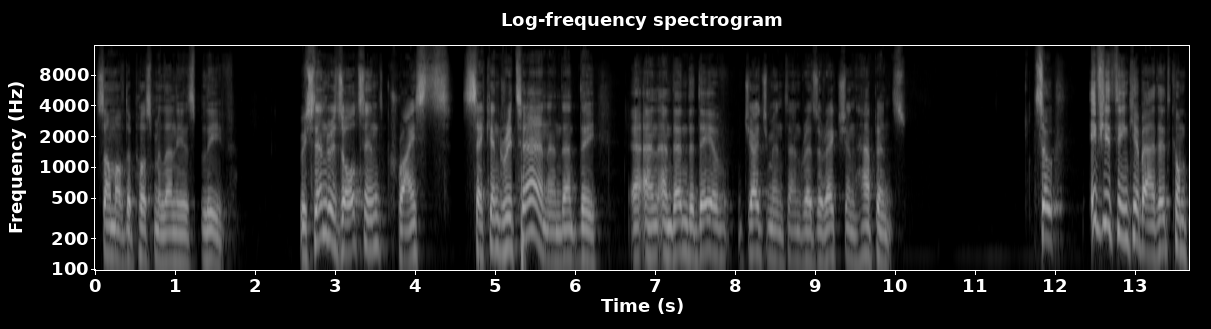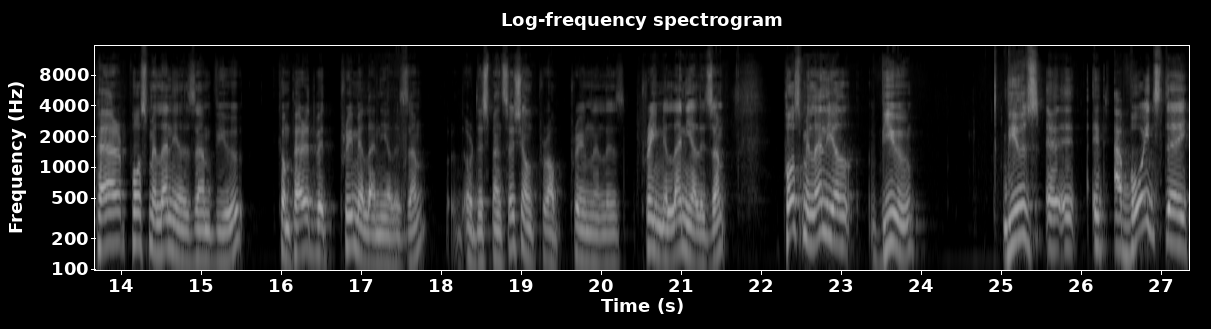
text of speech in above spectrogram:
some of the postmillennials believe, which then results in Christ's second return, and that the and, and then the day of judgment and resurrection happens. So, if you think about it, compare postmillennialism view compare it with premillennialism or dispensational premillennialism, postmillennial view views uh, it, it avoids the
